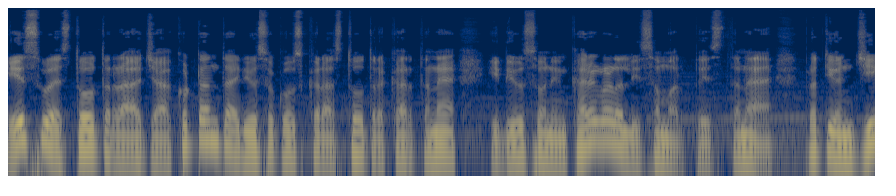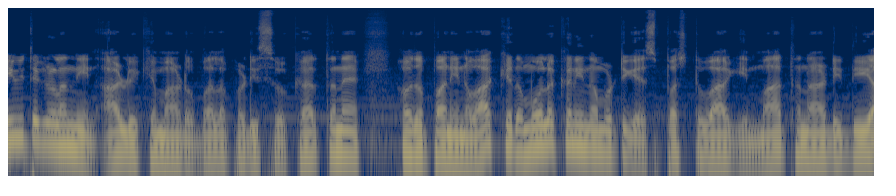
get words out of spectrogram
ಯೇಸುವೆ ಸ್ತೋತ್ರ ರಾಜ, ಕೊಟ್ಟಂತ ಈ ದಿವಸಕ್ಕೋಸ್ಕರ ಸ್ತೋತ್ರ ಕರ್ತನೆ, ಈ ದಿವಸ ನಿನ್ನ ಕರಗಳಲ್ಲಿ ಸಮರ್ಪಿಸ್ತಾನೆ. ಪ್ರತಿಯೊಂದು ಜೀವಿತಗಳನ್ನು ನೀನು ಆಳ್ವಿಕೆ ಮಾಡು, ಬಲಪಡಿಸು ಕರ್ತನೆ. ಹೌದಪ್ಪ, ನಿನ್ನ ವಾಕ್ಯದ ಮೂಲಕ ನಿನ್ನ ಮಟ್ಟಿಗೆ ಸ್ಪಷ್ಟವಾಗಿ ಮಾತನಾಡಿದ್ದೀಯ.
